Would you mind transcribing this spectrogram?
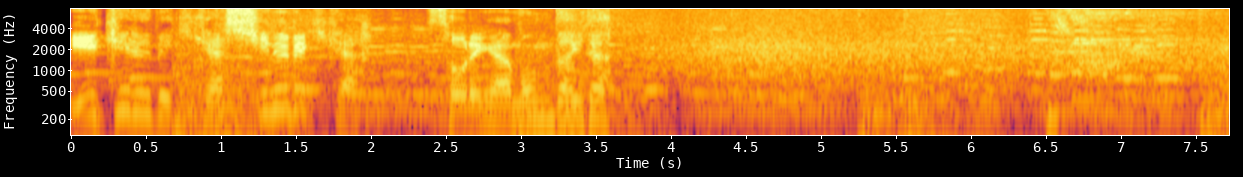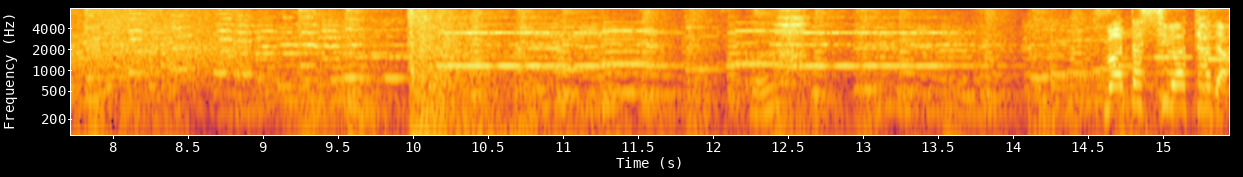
生きるべきか死ぬべきかそれが問題だ私はただ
